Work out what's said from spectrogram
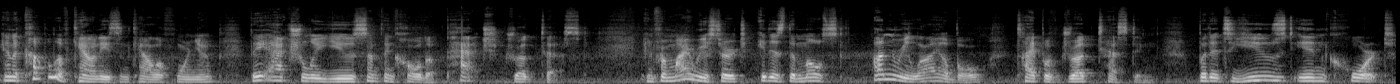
In a couple of counties in California, they actually use something called a patch drug test. And from my research, it is the most unreliable type of drug testing, but it's used in court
